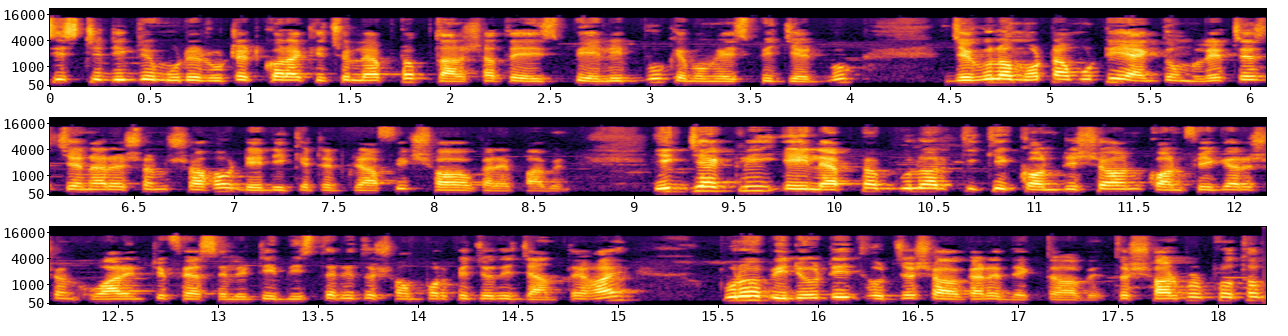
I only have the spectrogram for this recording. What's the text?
সিক্সটি ডিগ্রি মুডে রোটেট করা কিছু ল্যাপটপ তার সাথে এইচপি এলিট বুক এবং এইচপি জেড বুক যেগুলো মোটামুটি একদম লেটেস্ট জেনারেশন সহ ডেডিকেটেড গ্রাফিক সহকারে পাবেন। এক্স্যাক্টলি এই ল্যাপটপগুলোর কি কি কন্ডিশন কনফিগারেশন ওয়ারেন্টি ফ্যাসিলিটি বিস্তারিত সম্পর্কে যদি জানতে হয়, পুরো ভিডিওটি ধৈর্য সহকারে দেখতে হবে। তো সর্বপ্রথম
